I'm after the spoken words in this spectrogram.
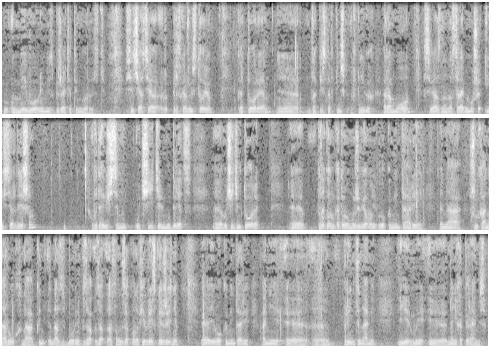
Умей вовремя избежать этой гордости. Сейчас я перескажу историю, которая э, записана в, книж, в книгах Рамо, связана она с Раби Моше Исерлишем, выдающийся учитель, мудрец Э, учитель Торы, э, по законам которого мы живем, его комментарии на Шульхана Рух, на, на сборник основных законов еврейской жизни, э, его комментарии, они приняты нами, и мы на них опираемся.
